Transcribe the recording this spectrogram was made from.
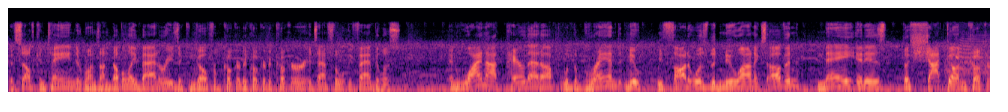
It's self contained, it runs on AA batteries, it can go from cooker to cooker to cooker. It's absolutely fabulous. And why not pair that up with the brand new? We thought it was the new Onyx oven. Nay, it is the shotgun cooker.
